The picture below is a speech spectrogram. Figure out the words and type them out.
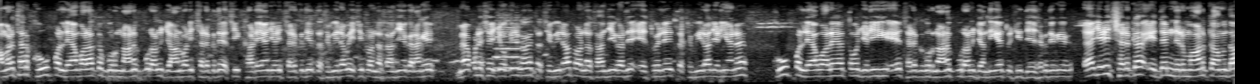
ਅੰਮ੍ਰਿਤਸਰ ਖੂਹ ਪੱਲਿਆਂ ਵਾਲਾ ਤੋਂ ਗੁਰੂ ਨਾਨਕਪੁਰਾ ਨੂੰ ਜਾਣ ਵਾਲੀ ਸੜਕ ਤੇ ਅਸੀਂ ਖੜੇ ਹਾਂ, ਜਿਹੜੀ ਸੜਕ ਦੀਆਂ ਤਸਵੀਰਾਂ ਵੀ ਅਸੀਂ ਤੁਹਾਡੇ ਨਾਲ ਸਾਂਝੀਆਂ ਕਰਾਂਗੇ। ਮੈਂ ਆਪਣੇ ਸਹਿਯੋਗੀ ਨੂੰ ਕਹਾਂਗਾ, ਤਸਵੀਰਾਂ ਤੁਹਾਡੇ ਨਾਲ ਸਾਂਝੀ ਕਰਦੇ, ਇਸ ਵੇਲੇ ਤਸਵੀਰਾਂ ਜਿਹੜੀਆਂ ਨੇ, ਖੂਹ ਪੱਲਿਆਂ ਵਾਲਿਆਂ ਤੋਂ ਜਿਹੜੀ ਇਹ ਸੜਕ ਗੁਰੂ ਨਾਨਕਪੁਰਾ ਨੂੰ ਜਾਂਦੀ ਹੈ, ਤੁਸੀਂ ਦੇਖ ਸਕਦੇ ਹੋ ਕਿ ਇਹ ਜਿਹੜੀ ਸੜਕ ਹੈ, ਇਹਦੇ ਨਿਰਮਾਣ ਕੰਮ ਦਾ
